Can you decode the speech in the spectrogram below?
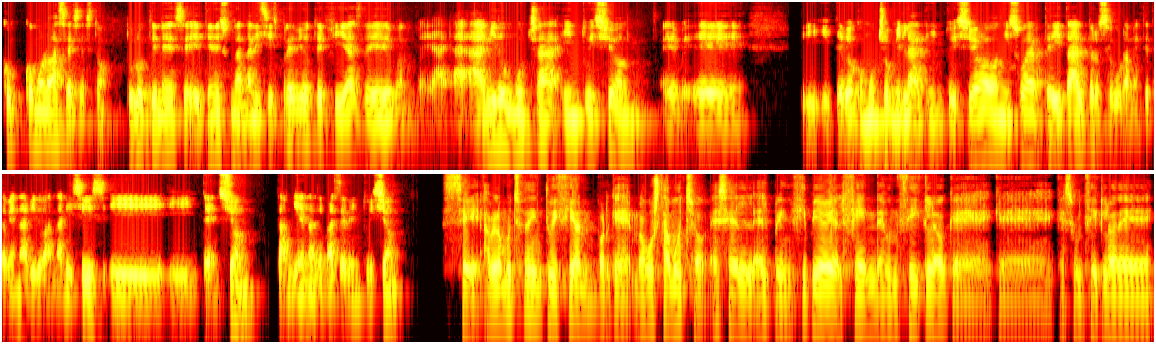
¿Cómo, lo haces esto? ¿Tú lo tienes, eh, tienes un análisis previo? ¿Te fías de, bueno, ha, habido mucha intuición eh, eh, y, te veo con mucha humildad, intuición y suerte y tal, pero seguramente también ha habido análisis y, intención también, además de la intuición. Sí, hablo mucho de intuición porque me gusta mucho. Es el, principio y el fin de un ciclo que, es un ciclo de,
